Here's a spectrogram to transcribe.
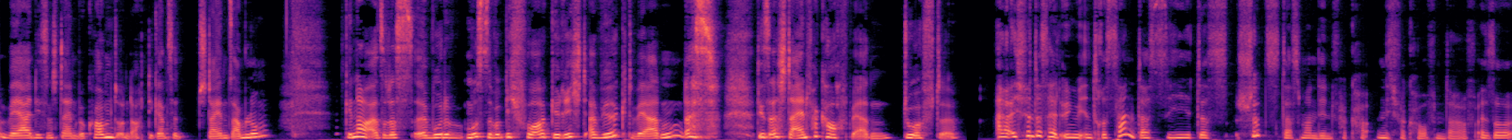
wer diesen Stein bekommt und auch die ganze Steinsammlung. Genau, also das äh, wurde, musste wirklich vor Gericht erwirkt werden, dass dieser Stein verkauft werden durfte. Aber ich finde das halt irgendwie interessant, dass sie das schützt, dass man den verkau nicht verkaufen darf. Also,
